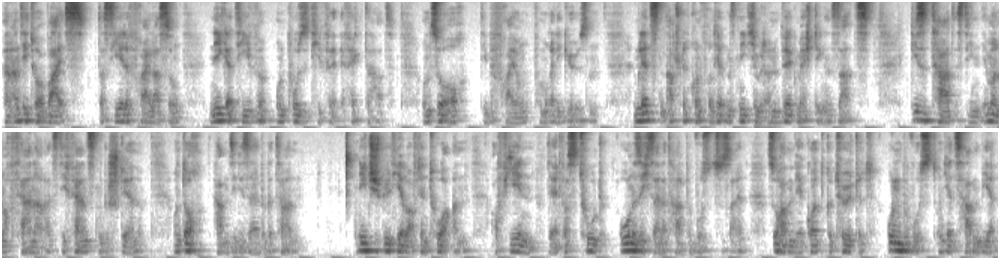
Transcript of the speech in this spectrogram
Ein Antitor weiß, dass jede Freilassung negative und positive Effekte hat und so auch die Befreiung vom Religiösen. Im letzten Abschnitt konfrontiert uns Nietzsche mit einem wirkmächtigen Satz. Diese Tat ist ihnen immer noch ferner als die fernsten Gestirne, und doch haben sie dieselbe getan. Nietzsche spielt hier aber auf den Tor an, auf jenen, der etwas tut, ohne sich seiner Tat bewusst zu sein. So haben wir Gott getötet, unbewusst, und jetzt haben wir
